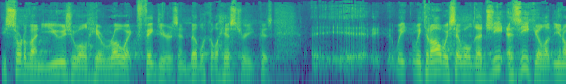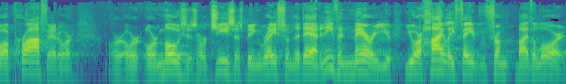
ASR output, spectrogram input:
these sort of unusual, heroic figures in biblical history, because uh, we, we can always say, well, Ezekiel, you know, a prophet, or, or, or, or, Moses or Jesus being raised from the dead, and even Mary, you, you are highly favored from, by the Lord.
